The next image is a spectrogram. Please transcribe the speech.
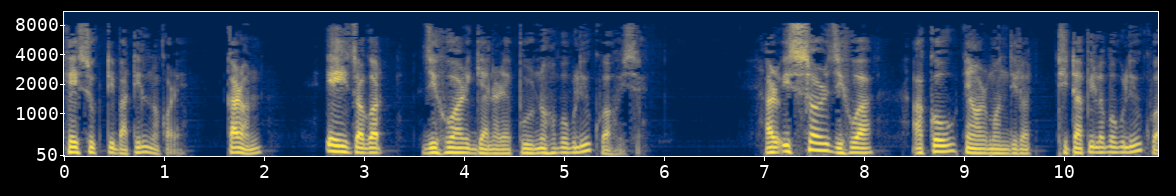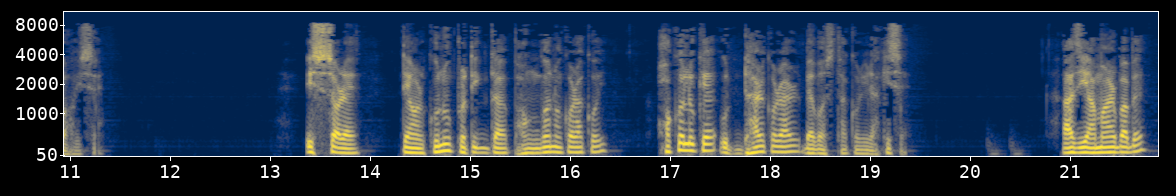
সেই চুক্তি বাতিল নকৰে কাৰণ এই জগত জিহুৱাৰ জ্ঞানেৰে পূৰ্ণ হ'ব বুলিও কোৱা হৈছে। আৰু ঈশ্বৰ জিহুৱা আকৌ তেওঁৰ মন্দিৰত থিতাপি ল'ব বুলিও কোৱা হৈছে। ঈশ্বৰে তেওঁৰ কোনো প্ৰতিজ্ঞা ভংগ নকৰাকৈ সকলোকে উদ্ধাৰ কৰাৰ ব্যৱস্থা কৰি ৰাখিছে। আজি আমাৰ বাবে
